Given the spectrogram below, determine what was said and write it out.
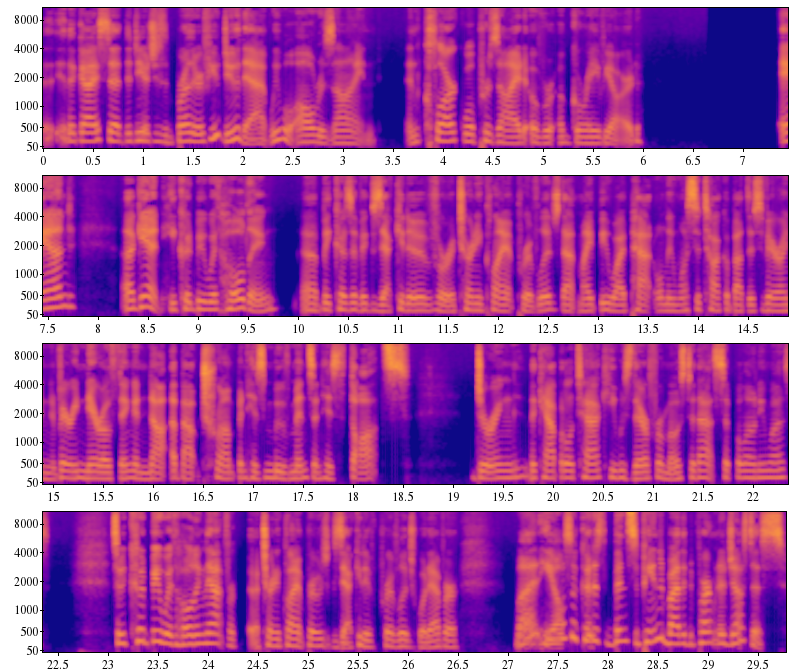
the guy said, the DOJ said, brother, if you do that, we will all resign, and Clark will preside over a graveyard. And again, he could be withholding uh, because of executive or attorney client privilege. That might be why Pat only wants to talk about this very, very narrow thing and not about Trump and his movements and his thoughts during the Capitol attack. He was there for most of that, Cipollone was. So he could be withholding that for attorney client privilege, executive privilege, whatever. But he also could have been subpoenaed by the Department of Justice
